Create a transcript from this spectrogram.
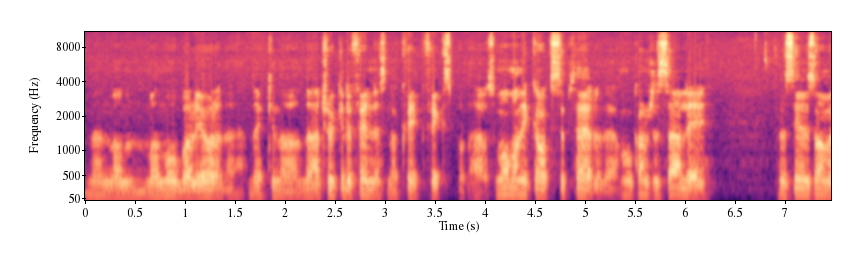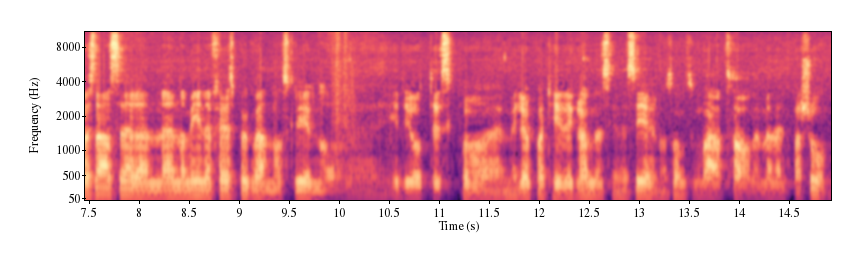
men man, man, må bare gjøre det. det noe, jeg tror ikke det finnes noe quick fix på det her. Så må man ikke akseptere det. Man kanskje særlig, for å si det sånn, Hvis jeg ser en, en av mine Facebook-venner skrive noe eh, idiotisk på eh, Miljøpartiet De Grønne sine sider, noe sånt, så må jeg ta det med den personen.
